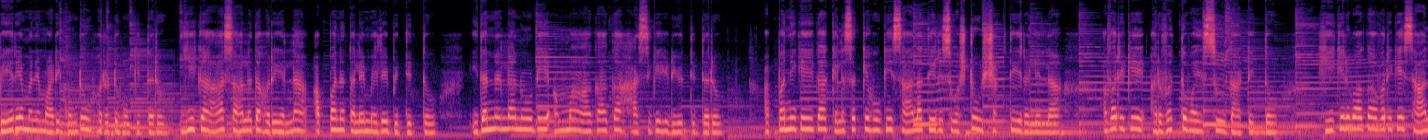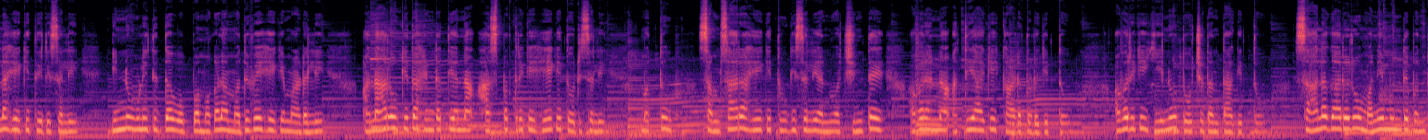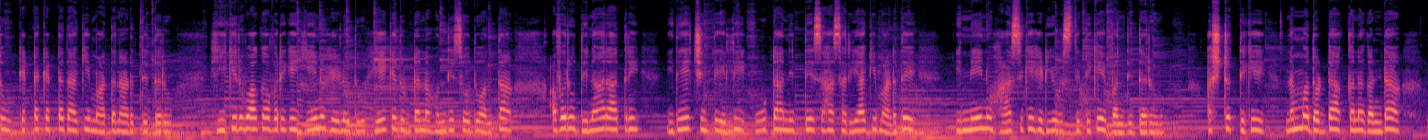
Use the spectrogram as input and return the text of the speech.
ಬೇರೆ ಮನೆ ಮಾಡಿಕೊಂಡು ಹೊರಟು ಹೋಗಿದ್ದರು. ಈಗ ಆ ಸಾಲದ ಹೊರೆಯೆಲ್ಲ ಅಪ್ಪನ ತಲೆ ಮೇಲೆ ಬಿದ್ದಿತ್ತು. ಇದನ್ನೆಲ್ಲ ನೋಡಿ ಅಮ್ಮ ಆಗಾಗ ಹಾಸಿಗೆ ಹಿಡಿಯುತ್ತಿದ್ದರು. ಅಪ್ಪನಿಗೆ ಈಗ ಕೆಲಸಕ್ಕೆ ಹೋಗಿ ಸಾಲ ತೀರಿಸುವಷ್ಟು ಶಕ್ತಿ ಇರಲಿಲ್ಲ. ಅವರಿಗೆ ಅರವತ್ತು ವಯಸ್ಸು ದಾಟಿತ್ತು. ಹೀಗಿರುವಾಗ ಅವರಿಗೆ ಸಾಲ ಹೇಗೆ ತೀರಿಸಲಿ? ಇನ್ನು ಉಳಿದಿದ್ದ ಒಬ್ಬ ಮಗಳ ಮದುವೆ ಹೇಗೆ ಮಾಡಲಿ? ಅನಾರೋಗ್ಯದ ಹೆಂಡತಿಯನ್ನ ಆಸ್ಪತ್ರೆಗೆ ಹೇಗೆ ತೋರಿಸಲಿ? ಮತ್ತು ಸಂಸಾರ ಹೇಗೆ ತೂಗಿಸಲಿ ಅನ್ನುವ ಚಿಂತೆ ಅವರನ್ನು ಅತಿಯಾಗಿ ಕಾಡತೊಡಗಿತ್ತು. ಅವರಿಗೆ ಏನೂ ದೋಚದಂತಾಗಿತ್ತು. ಸಾಲಗಾರರು ಮನೆ ಮುಂದೆ ಬಂದು ಕೆಟ್ಟ ಕೆಟ್ಟದಾಗಿ ಮಾತನಾಡುತ್ತಿದ್ದರು. ಹೀಗಿರುವಾಗ ಅವರಿಗೆ ಏನು ಹೇಳೋದು, ಹೇಗೆ ದುಡ್ಡನ್ನು ಹೊಂದಿಸೋದು ಅಂತ ಅವರು ದಿನಾರಾತ್ರಿ ಇದೇ ಚಿಂತೆಯಲ್ಲಿ ಊಟ ನಿದ್ದೆ ಸಹ ಸರಿಯಾಗಿ ಮಾಡದೆ ಇನ್ನೇನು ಹಾಸಿಗೆ ಹಿಡಿಯುವ ಸ್ಥಿತಿಗೆ ಬಂದಿದ್ದರು. ಅಷ್ಟೊತ್ತಿಗೆ ನಮ್ಮ ದೊಡ್ಡ ಅಕ್ಕನ ಗಂಡ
